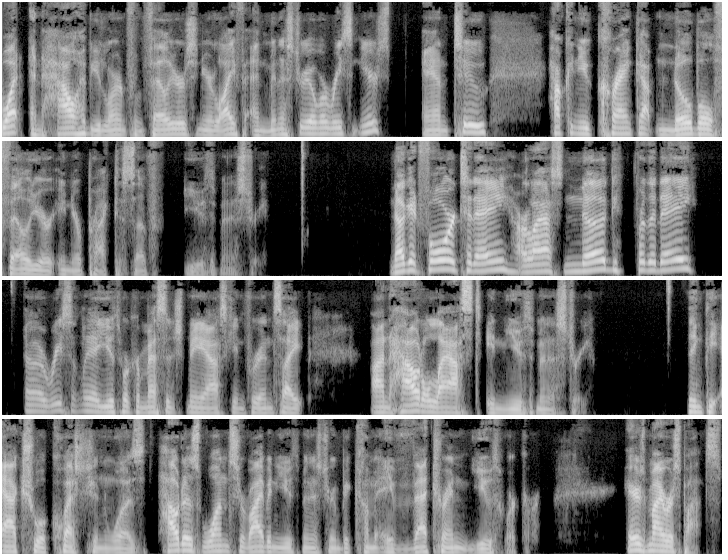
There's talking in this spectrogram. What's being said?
what and how have you learned from failures in your life and ministry over recent years? And two, how can you crank up noble failure in your practice of youth ministry? Nugget four today, our last nug for the day. Uh, recently, a youth worker messaged me asking for insight on how to last in youth ministry. I think the actual question was how does one survive in youth ministry and become a veteran youth worker? Here's my response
